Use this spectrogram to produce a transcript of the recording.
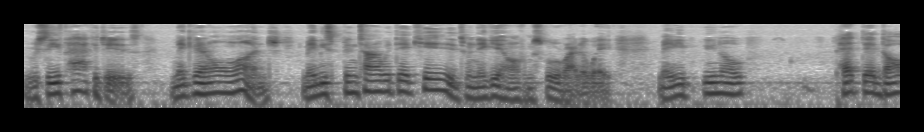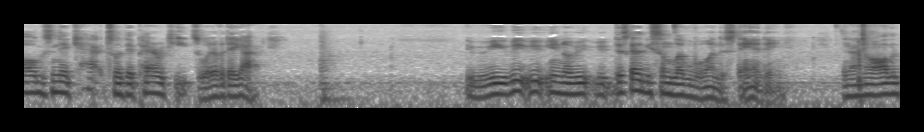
Receive packages. Make their own lunch. Maybe spend time with their kids when they get home from school right away. Maybe, you know, pet their dogs and their cats or their parakeets or whatever they got. We, we, we, you know, we, we, there's got to be some level of understanding. And I know all the,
